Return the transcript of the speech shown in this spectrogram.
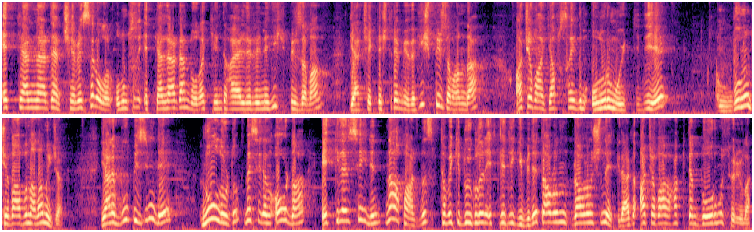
etkenlerden, çevresel olan olumsuz etkenlerden dolayı kendi hayallerini hiçbir zaman gerçekleştiremiyor ve hiçbir zaman da acaba yapsaydım olur muydu diye bunun cevabını alamayacak. Yani bu bizim de ne olurdu? Mesela orada etkilenseydin ne yapardınız? Tabii ki duyguları etkilediği gibi de davran, davranışını etkilerdi. Acaba hakikaten doğru mu söylüyorlar?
